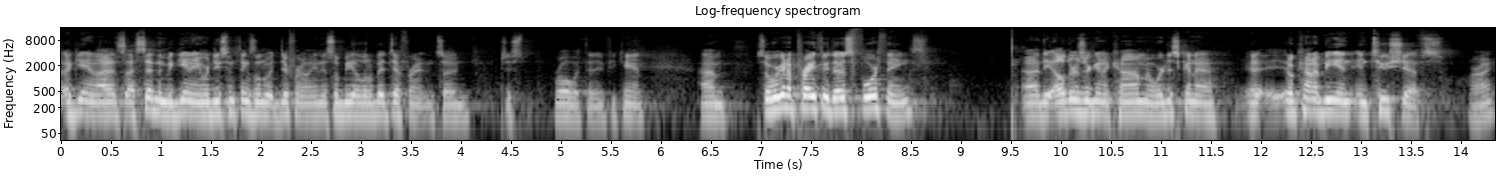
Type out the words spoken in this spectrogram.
again, as I said in the beginning, we'll do some things a little bit differently, and this will be a little bit different. And so just roll with it if you can. Um, so we're going to pray through those four things. Uh, the elders are going to come, and we're just going to, it'll kind of be in, in two shifts, all right?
